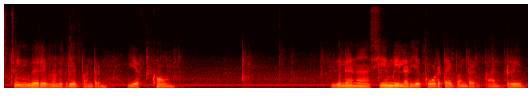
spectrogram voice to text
ஸ்ட்ரிங் வேரியபிள் ஒன்று க்ரியேட் பண்ணுறேன் எஃப்காம் இதில் நான் சிஎம்டியில் அடிக்க கோடை டைப் பண்ணுறேன் attrib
